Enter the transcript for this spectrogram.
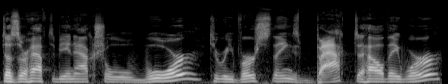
Does there have to be an actual war to reverse things back to how they were?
